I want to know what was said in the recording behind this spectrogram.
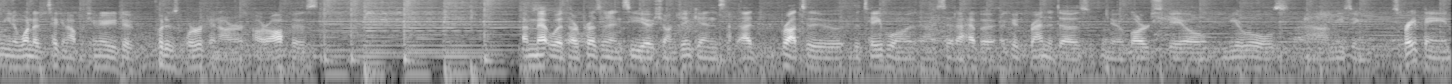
you know, wanted to take an opportunity to put his work in our, our office. I met with our president and CEO, Shawn Jenkins. I brought to the table and I said, I have a, a good friend that does, you know, large-scale murals um, using spray paint,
